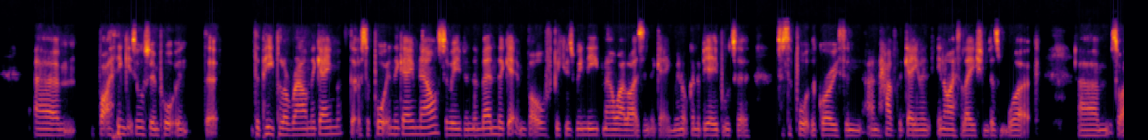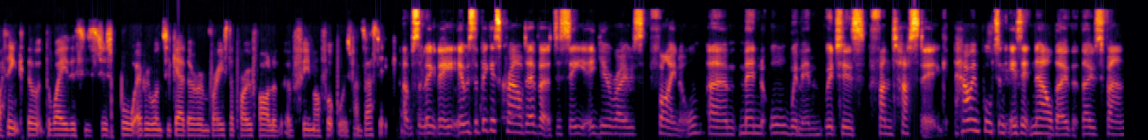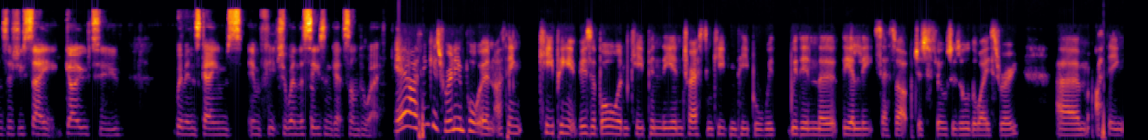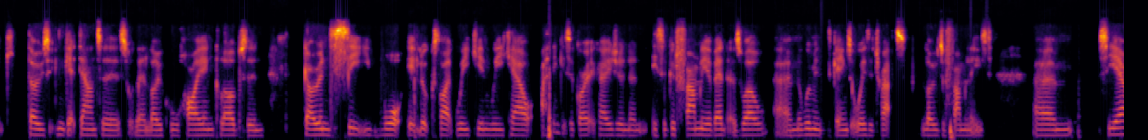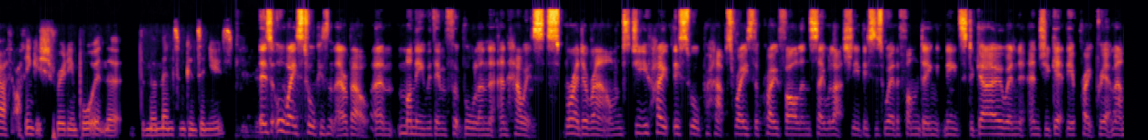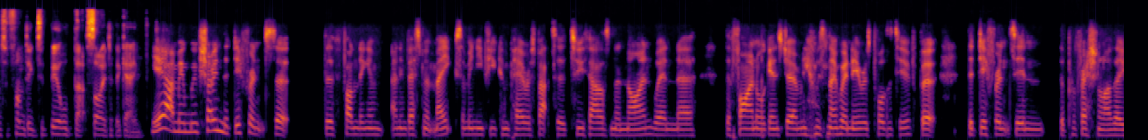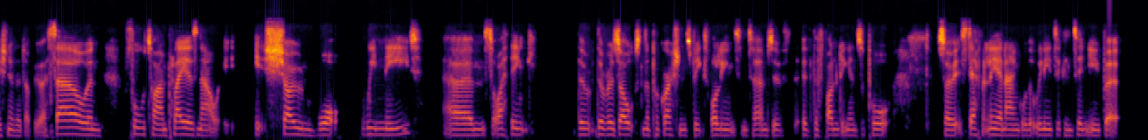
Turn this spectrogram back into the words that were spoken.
Um, but I think it's also important that the people around the game that are supporting the game now. So even the men that get involved, because we need male allies in the game. We're not going to be able to to support the growth and and have the game in isolation doesn't work. Um, so I think the the way this has just brought everyone together and raised the profile of, of female football is fantastic. Absolutely, it was the biggest crowd ever to see a Euros final, um, men or women, which is fantastic. How important is it now, though, that those fans, as you say, go to women's games in future when the season gets underway? Yeah, I think it's really important. I think keeping it visible and keeping the interest and keeping people with within the the elite setup just filters all the way through. Um, I think those that can get down to sort of their local high end clubs and go and see what it looks like week in week out. I think it's a great occasion and it's a good family event as well. Um, the women's games always attracts loads of families. Um, so yeah, I, th- I, think it's really important that the momentum continues. There's always talk, isn't there, about um, money within football and and how it's spread around. Do you hope this will perhaps raise the profile and say, well, actually, this is where the funding needs to go, and and you get the appropriate amount of funding to build that side of the game? Yeah, I mean, we've shown the difference that the funding and, and investment makes. I mean, if you compare us back to 2009 when uh, the final against Germany was nowhere near as positive, but the difference in the professionalization of the WSL and full time players now, it, it's shown what we need. Um, so I think the the results and the progression speaks volumes in terms of, of the funding and support. So it's definitely an angle that we need to continue, but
